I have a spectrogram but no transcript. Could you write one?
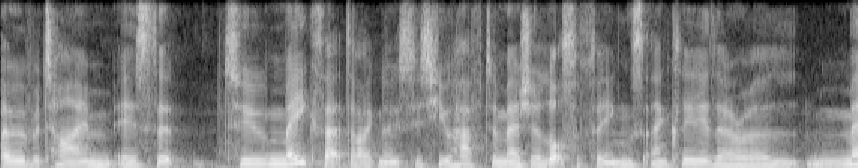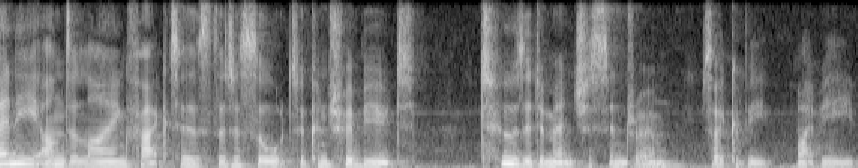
over time is that to make that diagnosis, you have to measure lots of things, and clearly there are many underlying factors that are thought to contribute to the dementia syndrome. So it could be, might be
